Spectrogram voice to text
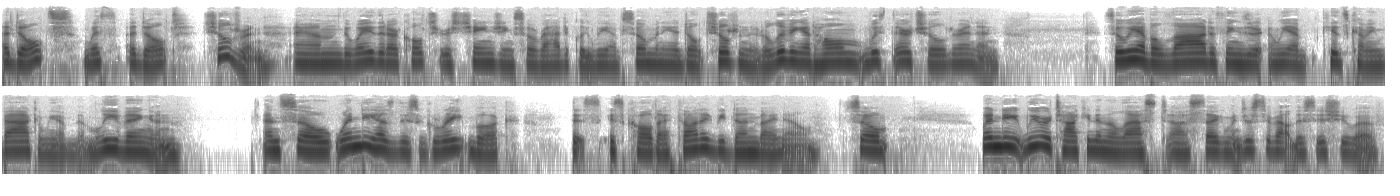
adults with adult children. And the way that our culture is changing so radically, we have so many adult children that are living at home with their children. And so we have a lot of things, that, and we have kids coming back and we have them leaving. And, and so Wendy has this great book that is called I Thought I'd Be Done by Now. So, Wendy, we were talking in the last uh, segment just about this issue of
